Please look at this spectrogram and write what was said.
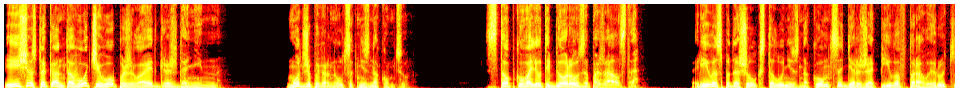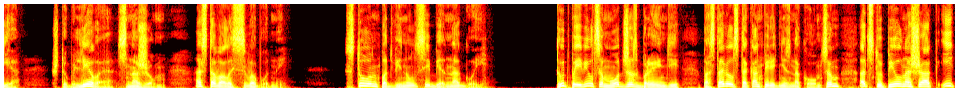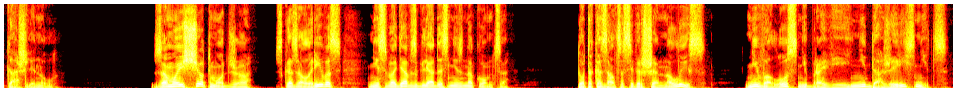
И еще стакан того, чего пожелает гражданин». Моджи повернулся к незнакомцу. «Стопку валюты Бёроуза, пожалуйста». Ривас подошел к столу незнакомца, держа пиво в правой руке, чтобы левая, с ножом, оставалась свободной. Стул он подвинул себе ногой. Тут появился Моджа с бренди, поставил стакан перед незнакомцем, отступил на шаг и кашлянул. «За мой счет, Моджо», — сказал Ривас, не сводя взгляда с незнакомца. Тот оказался совершенно лыс. Ни волос, ни бровей, ни даже ресниц.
